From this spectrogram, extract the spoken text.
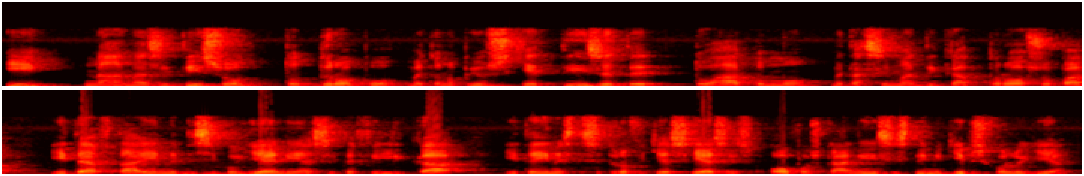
ή να αναζητήσω τον τρόπο με τον οποίο σχετίζεται το άτομο με τα σημαντικά πρόσωπα, είτε αυτά είναι της οικογένειας, είτε φιλικά, είτε είναι στις συντροφικές σχέσεις, όπως κάνει η συστημική ψυχολογία.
